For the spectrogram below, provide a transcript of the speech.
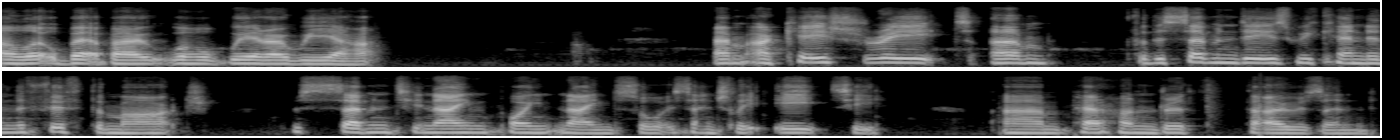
a little bit about, well, where are we at? Um, our case rate um, for the seven days weekend in the 5th of March was 79.9, so essentially 80 um, per 100,000.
